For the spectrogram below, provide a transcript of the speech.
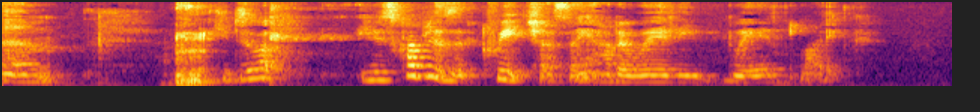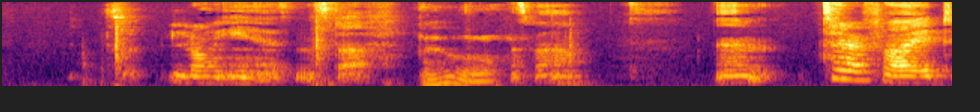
Um, he, des- he described it as a creature, saying it had a really weird, like, sort of long ears and stuff. Ooh. as well. Um, terrified,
